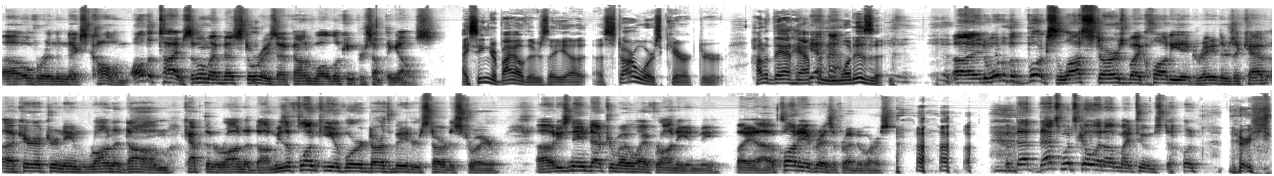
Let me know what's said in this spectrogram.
uh, over in the next column. All the time. Some of my best stories I found while looking for something else. I see in your bio there's a, a, a Star Wars character. How did that happen Yeah. and what is it? Uh, in one of the books, Lost Stars by Claudia Gray, there's a, cap- a character named Ron Adam, Captain Ron Adam. He's a flunky aboard Darth Vader's Star Destroyer. Uh, and he's named after my wife Ronnie and me. By uh, Claudia Gray's a friend of ours. but that that's what's going on my tombstone. There you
